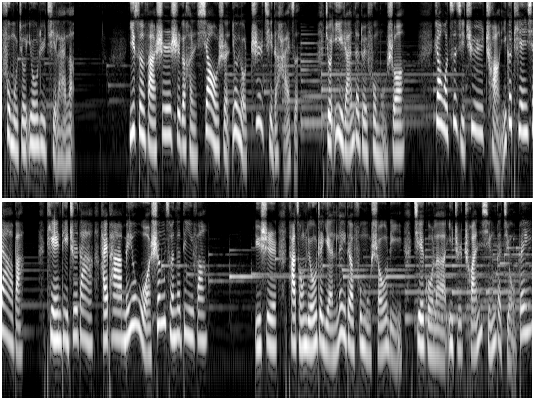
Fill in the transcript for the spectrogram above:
父母就忧虑起来了。一寸法师是个很孝顺又有志气的孩子，就毅然地对父母说：“让我自己去闯一个天下吧，天地之大，还怕没有我生存的地方？”于是，他从流着眼泪的父母手里接过了一只船形的酒杯、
